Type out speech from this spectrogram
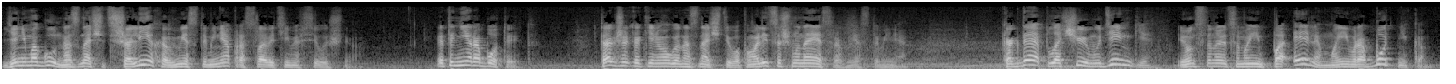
Я не могу назначить шалеха вместо меня прославить имя Всевышнего. Это не работает. Так же, как я не могу назначить его, помолиться Шманаэсра вместо меня. Когда я плачу ему деньги, и он становится моим поэлем, моим работником –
